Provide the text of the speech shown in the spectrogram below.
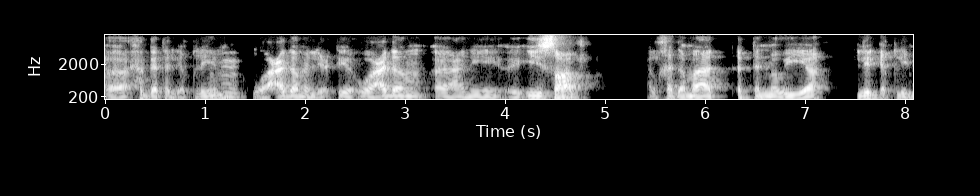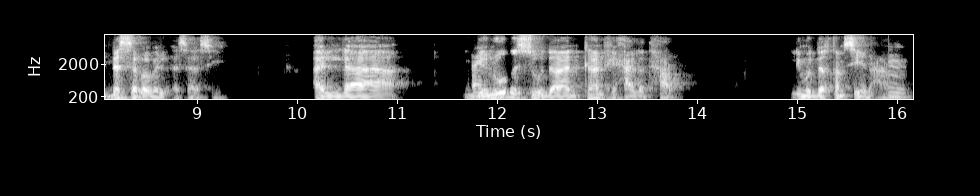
آه، حقة الإقليم. وعدم الاعتراف وعدم آه، يعني إيصال الخدمات التنموية للإقليم. ده السبب الأساسي. ال- جنوب السودان كان في حالة حرب لمدة 50 عام. مم.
